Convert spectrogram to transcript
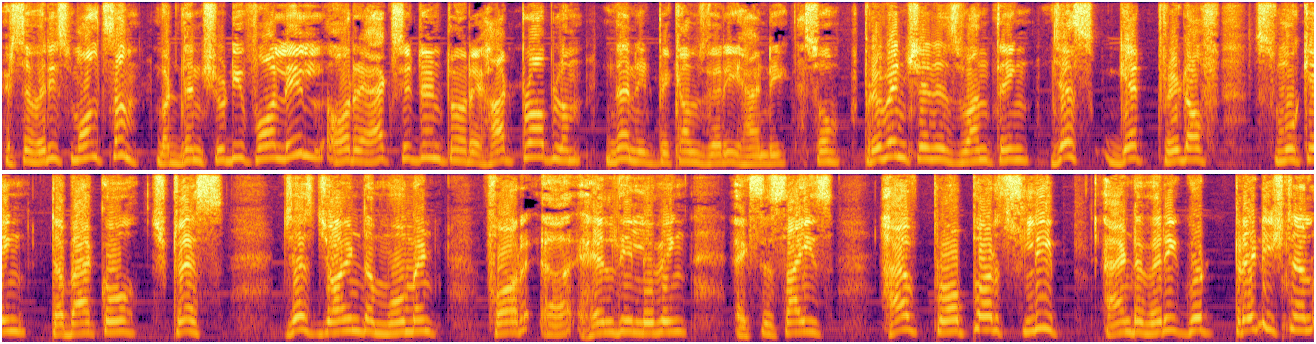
it's a very small sum. But then should you fall ill or an accident or a heart problem, then it becomes very handy. So prevention is one thing. Just get rid of smoking, tobacco, stress. Just join the movement for uh, healthy living, exercise, have proper sleep and a very good traditional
